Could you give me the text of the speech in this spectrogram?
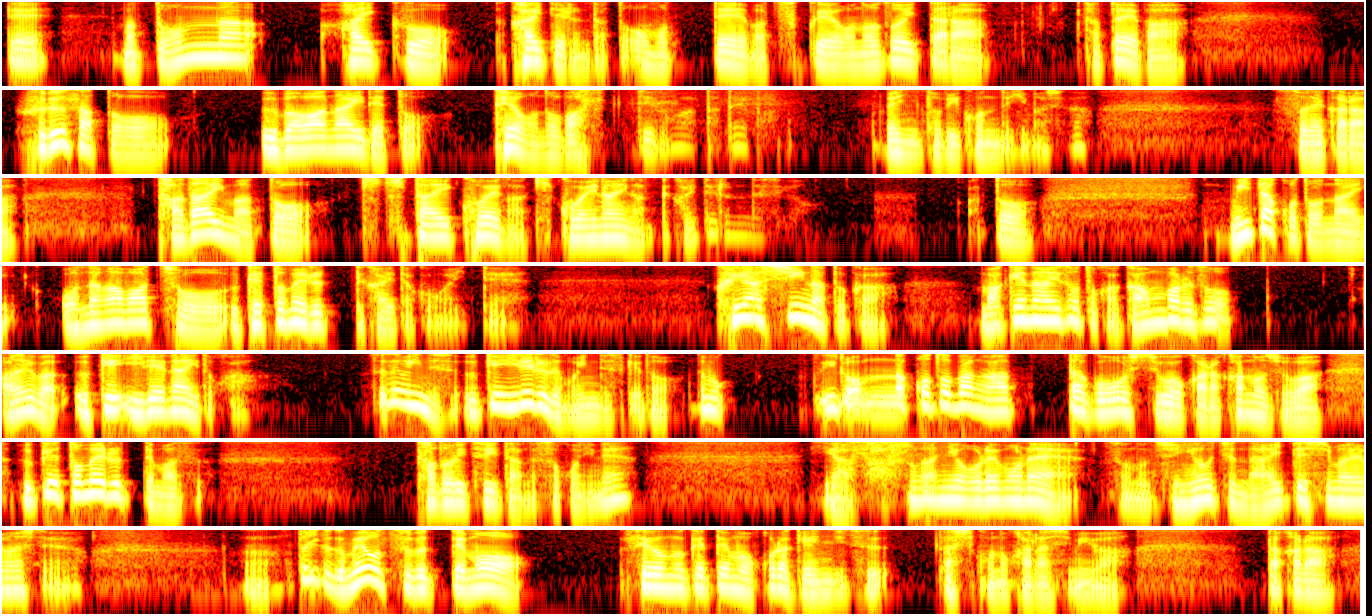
で、まあ、どんな俳句を書いてるんだと思って、まあ、机を覗いたら例えば「ふるさとを奪わないで」と手を伸ばすっていうのが例えば目に飛び込んできました。それから「ただいま」と「聞きたい声が聞こえない」なんて書いてるんですよ。あと「見たことない女川町を受け止める」って書いた子がいて「悔しいな」とか「負けないぞ」とか「頑張るぞ」あるいは「受け入れない」とかそれでもいいんです受け入れるでもいいんですけどでもいろんな言葉があった五七五から彼女は受け止めるってまずたどり着いたんでそこにね。いやさすがに俺もねその授業中泣いてしまいましたよ。うん、とにかく目をつぶっても背を向けてもこれは現実だしこの悲しみは。だから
